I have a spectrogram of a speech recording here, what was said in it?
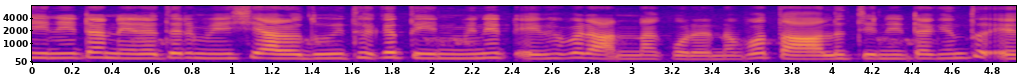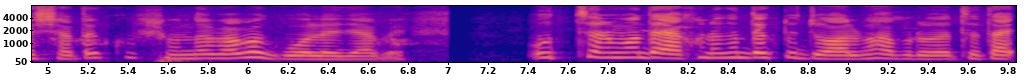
চিনিটা নেড়েচেড়ে মিশিয়ে আরও দুই থেকে তিন মিনিট এইভাবে রান্না করে নেব, তাহলে চিনিটা কিন্তু এর সাথে খুব সুন্দরভাবে গলে যাবে। উচ্ছের মধ্যে এখনও কিন্তু একটু জল ভাব রয়েছে, তাই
